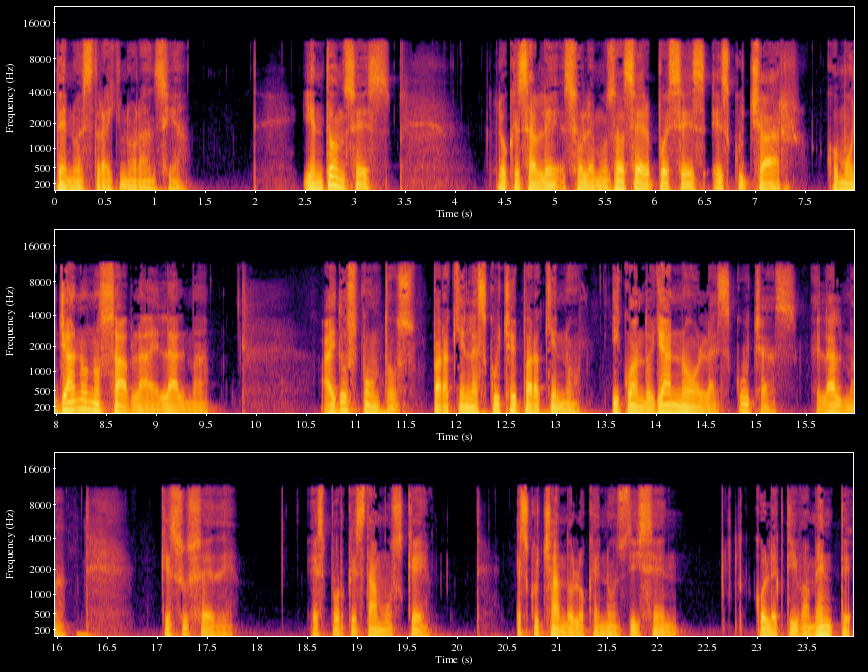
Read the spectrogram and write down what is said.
de nuestra ignorancia. Y entonces, lo que solemos hacer pues es escuchar, como ya no nos habla el alma, hay dos puntos, para quien la escucha y para quien no. Y cuando ya no la escuchas, el alma, ¿qué sucede? Es porque estamos qué? Escuchando lo que nos dicen colectivamente,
